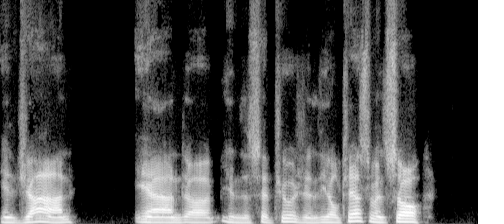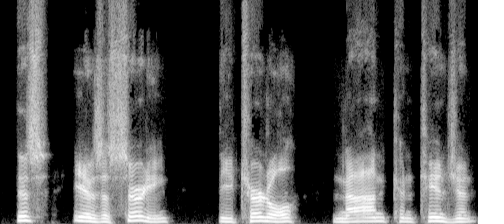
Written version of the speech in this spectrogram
in John and uh, in the Septuagint, the Old Testament. So this is asserting the eternal, non contingent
